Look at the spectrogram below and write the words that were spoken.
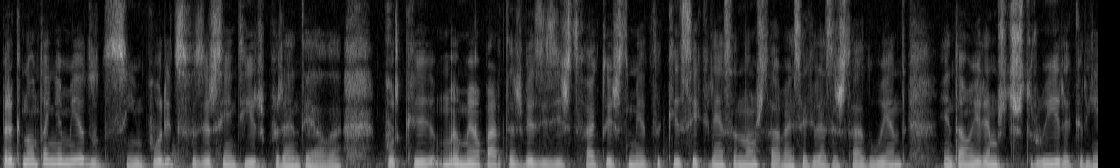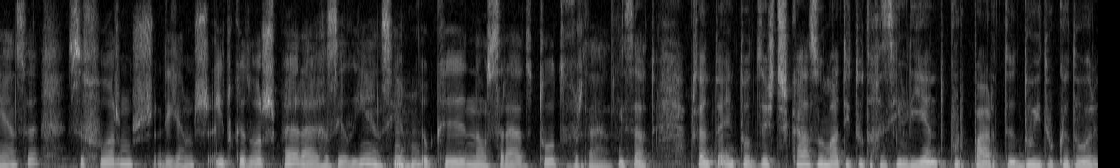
para que não tenha medo de se impor e de se fazer sentir perante ela, porque a maior parte das vezes existe de facto este medo de que se a criança não está bem, se a criança está doente, então iremos destruir a criança se formos, digamos, educadores para a resiliência, uhum. o que não será de todo verdade. Exato. Portanto, em todos estes casos, uma atitude resiliente por parte do educador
